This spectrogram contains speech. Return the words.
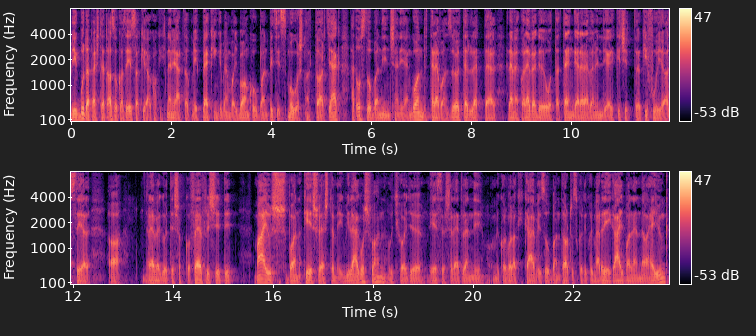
Míg Budapestet azok az északiak, akik nem jártak még Pekingben vagy Bankokban, picit smogosnak tartják, hát Oszlóban nincsen ilyen gond, tele van zöld területtel, remek a levegő ott, a tenger eleve mindig egy kicsit kifújja a szél a levegőt, és akkor felfrissíti. Májusban késő este még világos van, úgyhogy észre se lehet venni, amikor valaki kávézóban tartózkodik, hogy már rég ágyban lenne a helyünk.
